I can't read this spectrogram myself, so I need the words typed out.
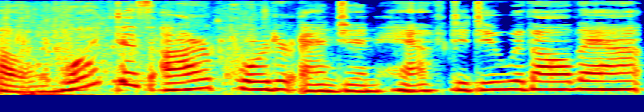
What does our Porter engine have to do with all that?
